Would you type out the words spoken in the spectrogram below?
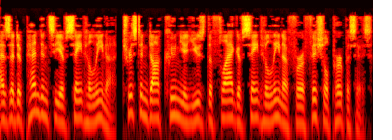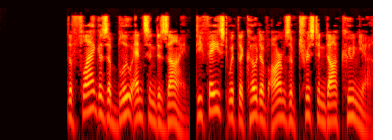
as a dependency of St. Helena, Tristan da Cunha used the flag of St. Helena for official purposes. The flag is a blue ensign design, defaced with the coat of arms of Tristan da Cunha,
